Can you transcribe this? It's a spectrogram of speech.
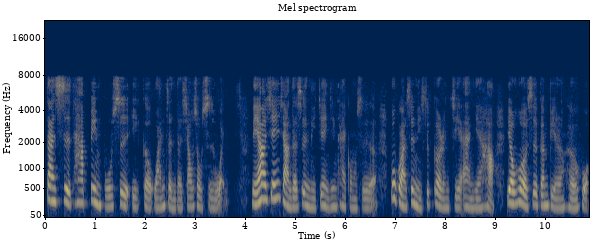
但是它并不是一个完整的销售思维。你要先想的是，你今天已经开公司了，不管是你是个人接案也好，又或者是跟别人合伙，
